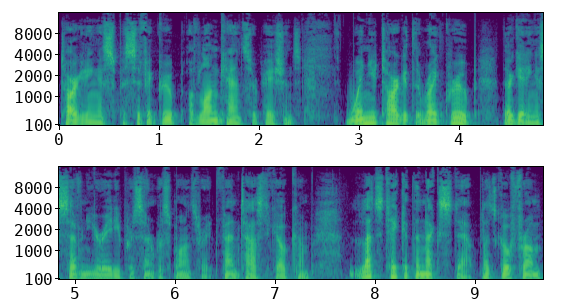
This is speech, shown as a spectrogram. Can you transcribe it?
targeting a specific group of lung cancer patients. When you target the right group, they're getting a 70 or 80% response rate. Fantastic outcome. Let's take it the next step. Let's go from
